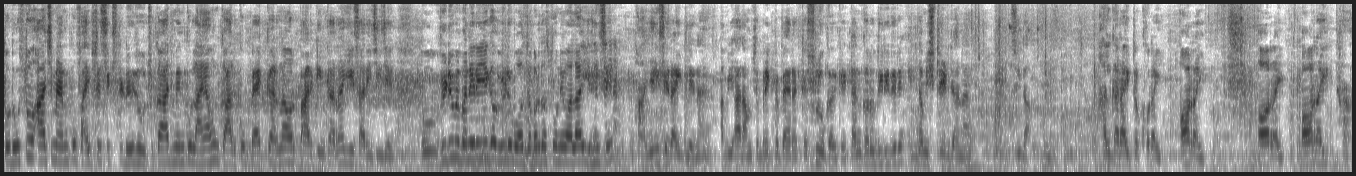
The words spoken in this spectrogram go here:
तो दोस्तों आज मैम को फाइव से सिक्स डेज़ हो चुका है। आज मैं इनको लाया हूँ कार को बैक करना और पार्किंग करना ये सारी चीज़ें। तो वीडियो में बने रहिएगा वीडियो बहुत ज़बरदस्त होने वाला है। यहीं से हाँ। यहीं से राइट लेना है। अभी आराम से ब्रेक पे पैर रख के स्लो करके। टर्न करो धीरे धीरे एकदम स्ट्रेट जाना है। सीधा। हम्म। हल्का राइट रखो राइट और राइट और राइट और राइट हाँ।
